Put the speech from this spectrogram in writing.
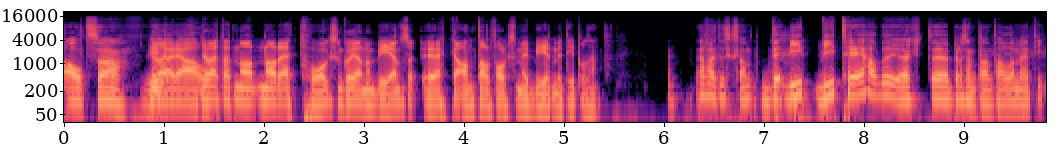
altså. Du vet, du vet at når, når det er et tog som går gjennom byen, så øker antall folk som er i byen med 10% Det er faktisk sant. Det, vi, vi tre hadde økt eh, prosentantallet med ti.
